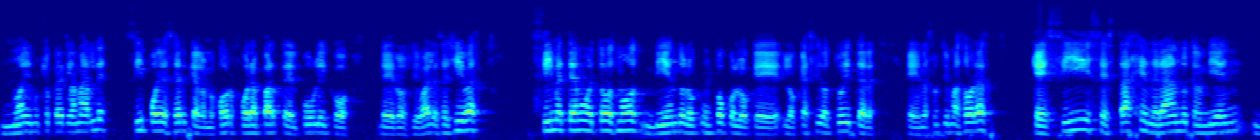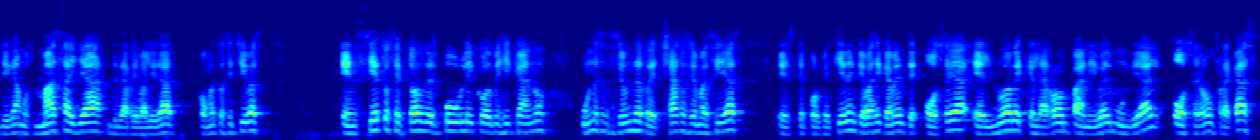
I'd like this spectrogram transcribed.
no hay mucho que reclamarle. Sí puede ser que a lo mejor fuera parte del público de los rivales de Chivas. Sí me temo de todos modos, viendo un poco lo que, lo que ha sido Twitter en las últimas horas, que sí se está generando también, digamos, más allá de la rivalidad con Atlas y Chivas, en cierto sector del público mexicano, una sensación de rechazo hacia Macías este, porque quieren que básicamente o sea el 9 que la rompa a nivel mundial o será un fracaso.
